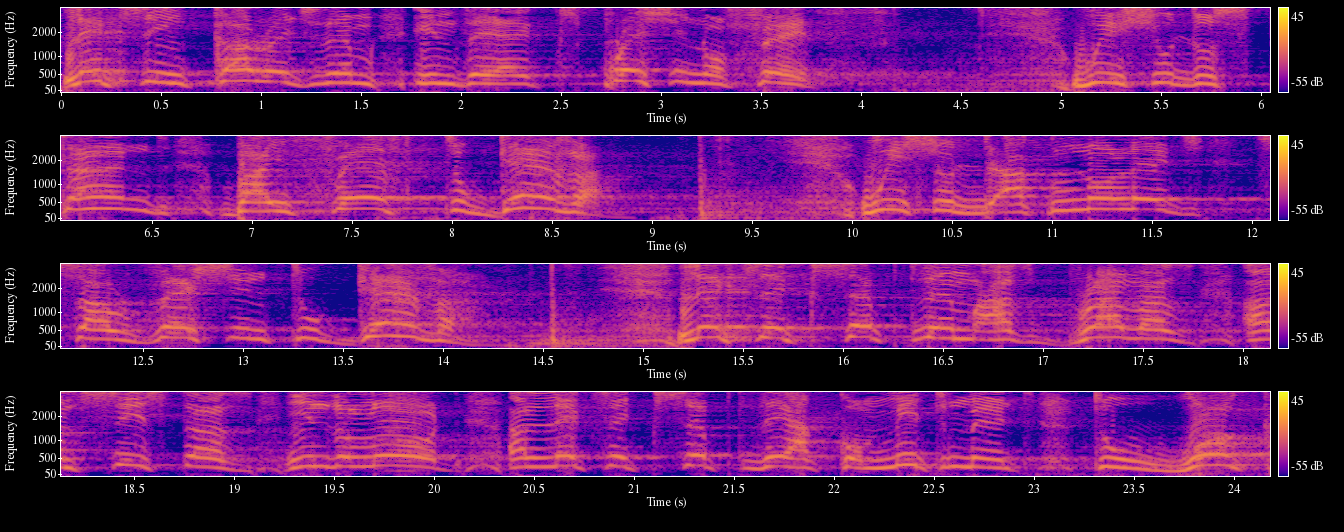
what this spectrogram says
Let's encourage them in their expression of faith. We should stand by faith together. We should acknowledge salvation together. Let's accept them as brothers and sisters in the Lord, and let's accept their commitment to walk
